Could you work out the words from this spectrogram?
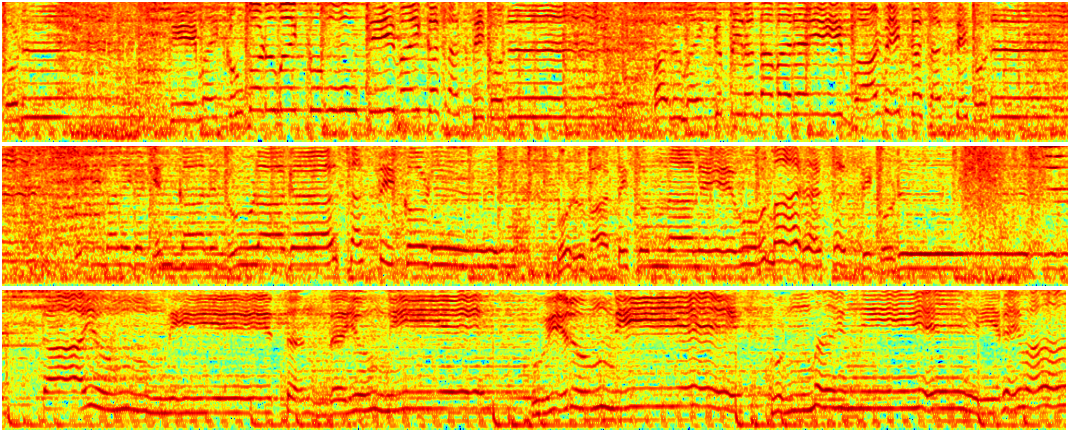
கொடு. தீமைக்கும் கொடுமைக்கும் தீமைக்க சக்தி கொடு. வறுமைக்கு பிறந்தவரை வாழ்விக்க சக்தி கொடு. எரிமலைகள் என் காலில் தூளாக சக்தி கொடு. ஒரு வார்த்தை சொன்னாலே ஊர் மாற சக்தி கொடு. தாயும் நீயே தந்தையும் நீயே உயிரும் உண்மை நீ இறைவா.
